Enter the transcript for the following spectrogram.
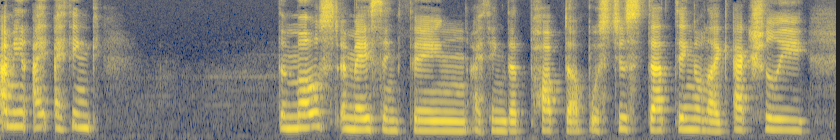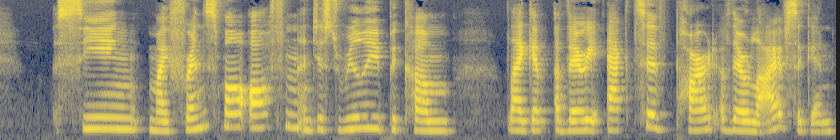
I mean, I, I think the most amazing thing I think that popped up was just that thing of like actually seeing my friends more often and just really become like a, a very active part of their lives again.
